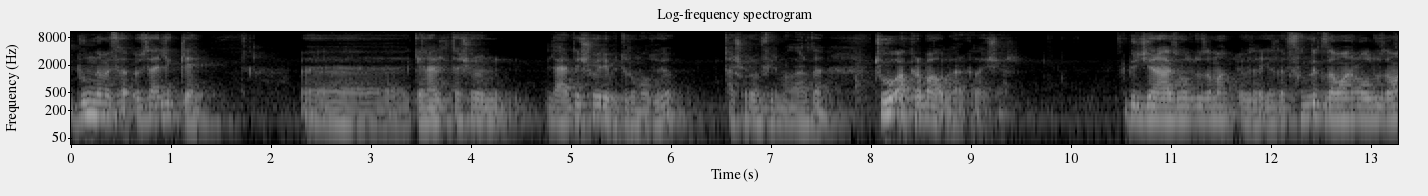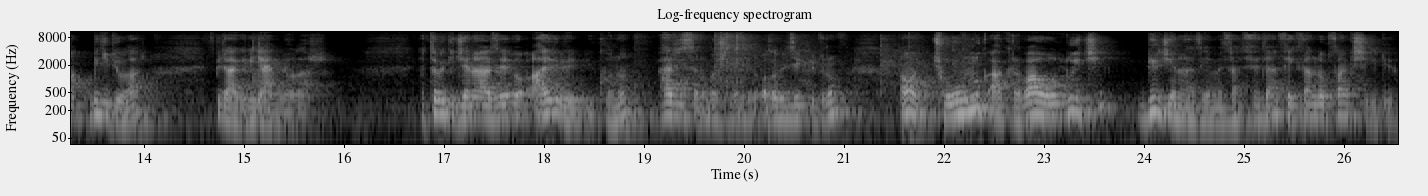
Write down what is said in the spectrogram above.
Bunda mesela özellikle eee genelde taşeronlerde şöyle bir durum oluyor. Taşeron firmalarda çoğu akraba oluyor arkadaşlar. Bir cenaze olduğu zaman öyle ya da fındık zamanı olduğu zaman bir gidiyorlar. Bir daha geri gelmiyorlar. Ya tabii ki cenaze o ayrı bir konu. Her insanın başına olabilecek bir durum. Ama çoğunluk akraba olduğu için bir cenazeye mesela sizden 80-90 kişi gidiyor.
